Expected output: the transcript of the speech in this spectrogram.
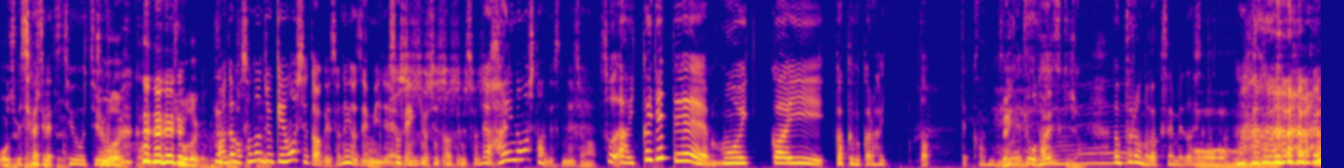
を受験してて。違う違う中央中央。大学か。中央大学あでもその受験をしてたわけですよねヨゼミで。勉強してたわけですよね。入り直したんですねじゃあ。そうあ一回出て、うん。もう一回学部から入ったって感じ勉強大好きじゃん。ゃプロの学生目指してたかあープロ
